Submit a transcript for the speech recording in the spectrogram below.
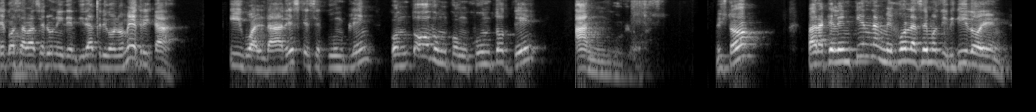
¿qué cosa va a ser una identidad trigonométrica? Igualdades que se cumplen con todo un conjunto de ángulos. ¿Listo? Para que le entiendan mejor, las hemos dividido en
